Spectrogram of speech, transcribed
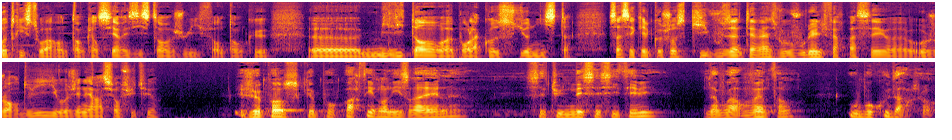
votre histoire en tant qu'ancien résistant juif, en tant que euh, militant pour la cause sioniste, ça c'est quelque chose qui vous intéresse, vous voulez le faire passer euh, aujourd'hui aux générations futures? Je pense que pour partir en Israël, c'est une nécessité d'avoir 20 ans ou beaucoup d'argent.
